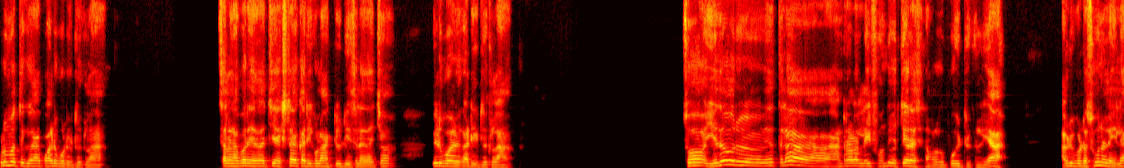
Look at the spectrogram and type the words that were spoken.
குடும்பத்துக்காக பாடுபட்டுட்டு இருக்கலாம் சில நபர் ஏதாச்சும் எக்ஸ்ட்ரா கரிக்குலம் ஆக்டிவிட்டீஸில் ஏதாச்சும் ஈடுபாடு காட்டிகிட்டு இருக்கலாம். ஸோ ஏதோ ஒரு விதத்தில் அன்றாட லைஃப் வந்து விருச்சிக ராசி நபர்களுக்கு போயிட்டுருக்கு இல்லையா? அப்படிப்பட்ட சூழ்நிலையில்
